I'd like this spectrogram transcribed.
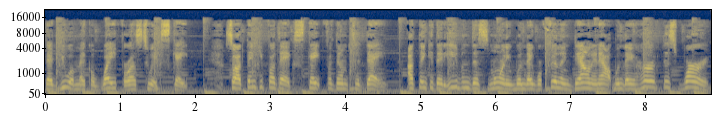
that you will make a way for us to escape. So I thank you for the escape for them today. I thank you that even this morning, when they were feeling down and out, when they heard this word,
